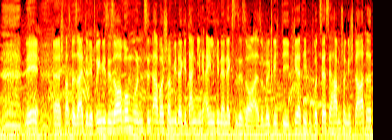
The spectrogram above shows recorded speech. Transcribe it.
nee, äh, Spaß beiseite. Wir bringen die Saison rum und sind aber schon wieder gedanklich eigentlich in der nächsten Saison. Also wirklich die kreativen Prozesse haben schon gestartet.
